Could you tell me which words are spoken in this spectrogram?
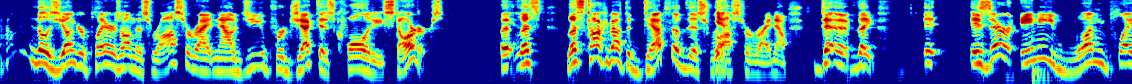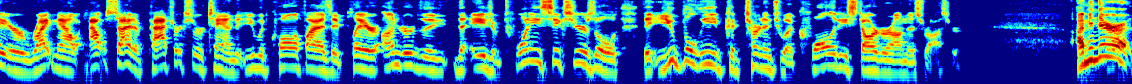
How many of those younger players on this roster right now do you project as quality starters? Yeah. Let's let's talk about the depth of this yeah. roster right now. De- like it, is there any one player right now outside of Patrick Surtain that you would qualify as a player under the, the age of 26 years old that you believe could turn into a quality starter on this roster? I mean, there are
